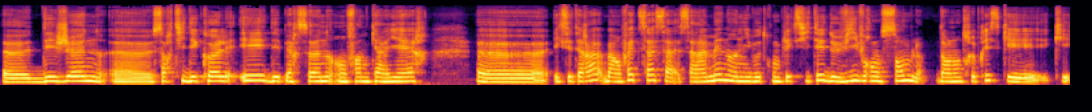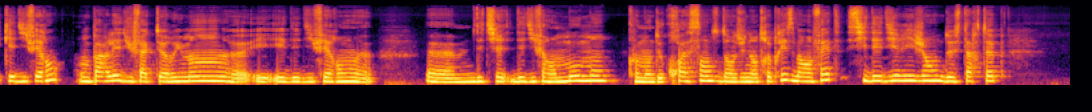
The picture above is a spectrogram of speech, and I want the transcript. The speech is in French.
des jeunes sortis d'école et des personnes en fin de carrière, euh, etc. Bah, en fait, ça, ça, amène un niveau de complexité de vivre ensemble dans l'entreprise qui est, qui, est, différent. On parlait du facteur humain euh, et, des différents euh, des, différents moments comment de croissance dans une entreprise. Bah, en fait, si des dirigeants de start-up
